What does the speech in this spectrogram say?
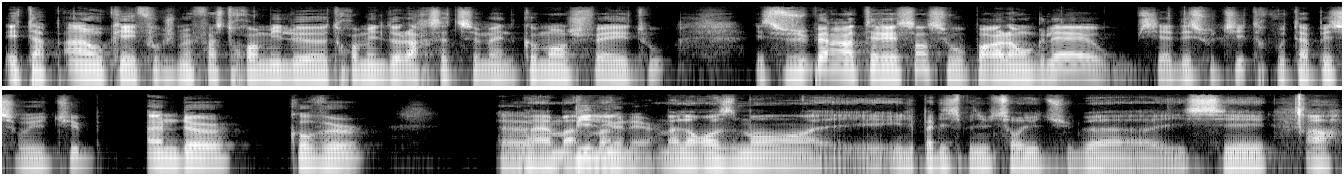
Étape 1, ok, il faut que je me fasse 3000, euh, 3000 dollars cette semaine. Comment je fais et tout. Et c'est super intéressant. Si vous parlez anglais ou s'il y a des sous-titres, vous tapez sur YouTube Undercover euh, Ouais, ma- Billionaire. ma- malheureusement euh, il est pas disponible sur YouTube euh, il c'est Ah.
